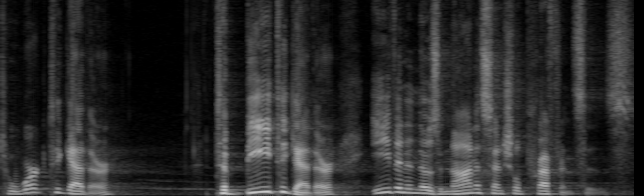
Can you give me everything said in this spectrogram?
to work together, to be together, even in those non essential preferences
